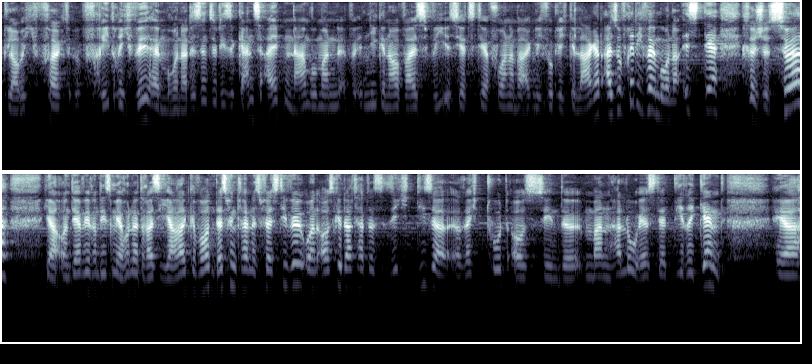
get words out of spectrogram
glaube ich, Friedrich Wilhelm Murnau. Das sind so diese ganz alten Namen, wo man nie genau weiß, wie ist jetzt der Vorname eigentlich wirklich gelagert. Also Friedrich Wilhelm Murnau ist der Regisseur, ja, und der wäre in diesem Jahr 130 Jahre alt geworden. Deswegen ein kleines Festival und ausgedacht hat es sich dieser recht tot aussehende Mann. Hallo, er ist der Dirigent, Herr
